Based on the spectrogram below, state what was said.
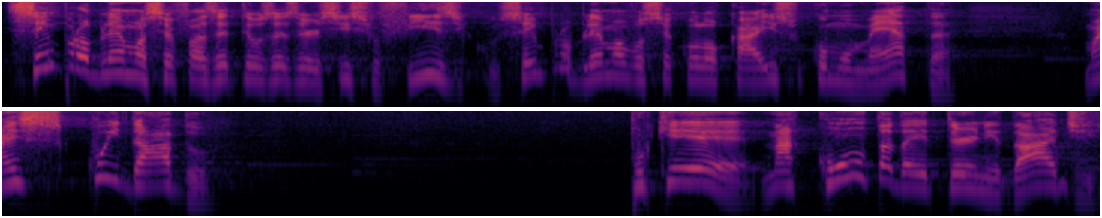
Sem problema você fazer teus exercícios físicos, sem problema você colocar isso como meta, mas cuidado. Porque na conta da eternidade,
